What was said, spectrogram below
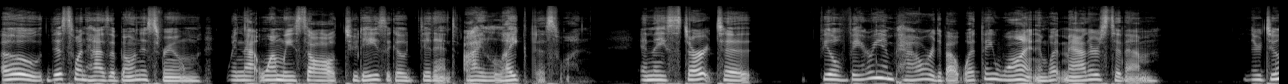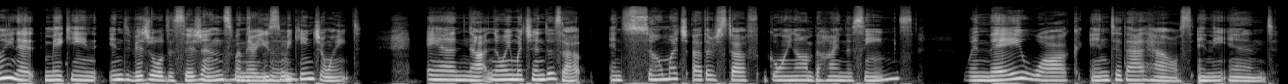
oh this one has a bonus room when that one we saw 2 days ago didn't. I like this one. And they start to feel very empowered about what they want and what matters to them. And they're doing it making individual decisions when they're used to mm-hmm. making joint and not knowing which end is up and so much other stuff going on behind the scenes. When they walk into that house in the end,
